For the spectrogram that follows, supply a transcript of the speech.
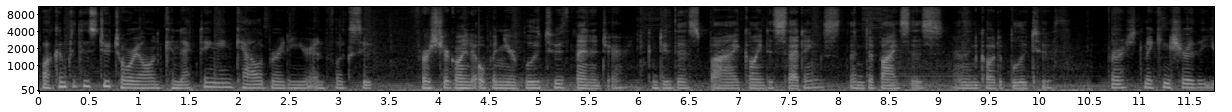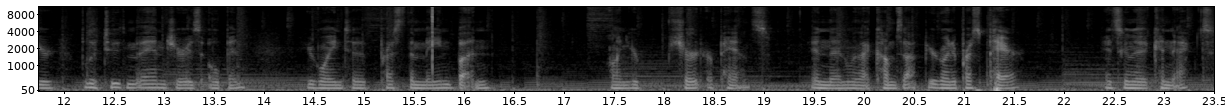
Welcome to this tutorial on connecting and calibrating your Enflux suit. First you're going to open your Bluetooth manager. You can do this by going to settings, then devices, and then go to Bluetooth. First, making sure that your Bluetooth manager is open, you're going to press the main button on your shirt or pants. And then when that comes up, you're going to press pair. It's going to connect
